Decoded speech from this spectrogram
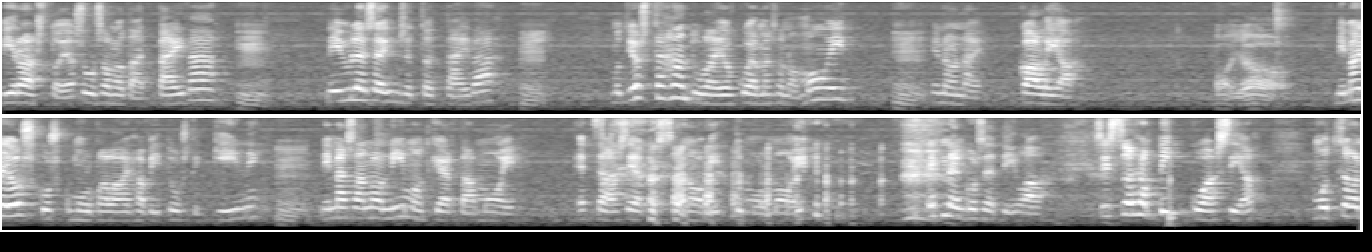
virastoon ja sulla sanotaan, että päivää, Mm. niin yleensä ihmiset on, että päivää. Mm. Mutta jos tähän tulee joku ja mä sanon moi, Mm. niin on näin, kalja. Oh jaa. Niin mä joskus, kun mulla palaa ihan vitusti kiinni, Mm. niin mä sanon niin monta kertaa moi, että se asiakas sanoo vittu mulla moi. Ennen kuin se tilaa. Siis se on ihan pikku asia, mutta se on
